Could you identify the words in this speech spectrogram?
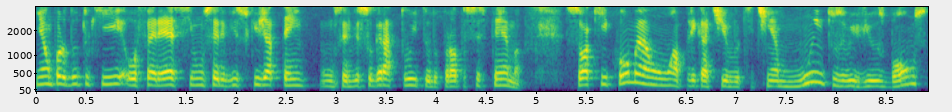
e é um produto que oferece um serviço que já tem, um serviço gratuito do próprio sistema. Só que como é um aplicativo que tinha muitos reviews bons,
